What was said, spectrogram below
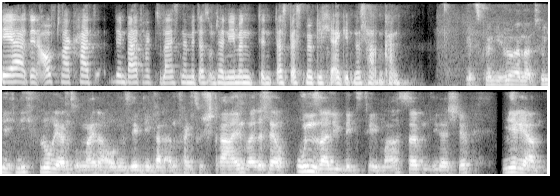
der den Auftrag hat, den Beitrag zu leisten, damit das Unternehmen das bestmögliche Ergebnis haben kann. Jetzt können die Hörer natürlich nicht Florians und meine Augen sehen, die gerade anfangen zu strahlen, weil das ja unser Lieblingsthema, Servant Leadership. Miriam,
